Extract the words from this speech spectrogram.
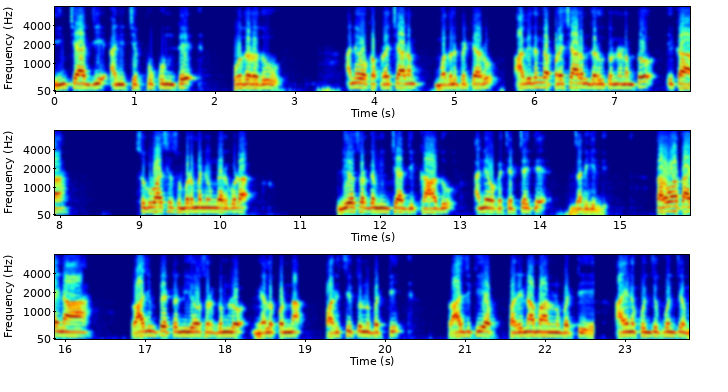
ఇన్ఛార్జి అని చెప్పుకుంటే కుదరదు అనే ఒక ప్రచారం మొదలుపెట్టారు. ఆ విధంగా ప్రచారం జరుగుతుండడంతో ఇక సుగవాసి సుబ్రహ్మణ్యం గారు కూడా నియోజకవర్గం ఇన్ఛార్జి కాదు అనే ఒక చర్చ అయితే జరిగింది. తర్వాత ఆయన రాజంపేట నియోజకవర్గంలో నెలకొన్న పరిస్థితులను బట్టి రాజకీయ పరిణామాలను బట్టి ఆయన కొంచెం కొంచెం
